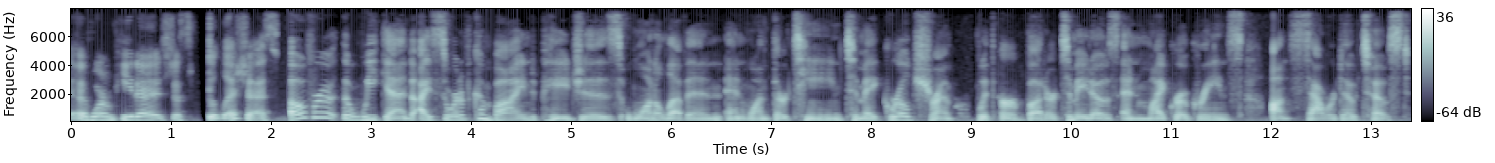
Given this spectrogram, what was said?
a warm pita is just delicious. Over the weekend, I sort of combined pages 111 and 113 to make grilled shrimp with herb butter, tomatoes, and microgreens on sourdough toast.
